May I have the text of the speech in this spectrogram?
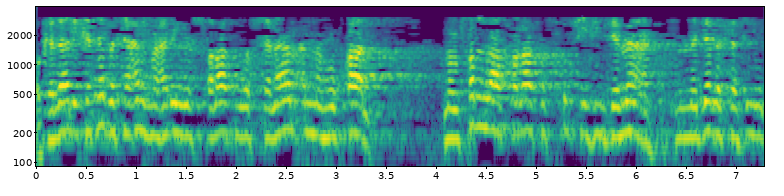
وكذلك ثبت عنه عليه الصلاة والسلام أنه قال من صلى صلاة الصبح في جماعة ثم جلس في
